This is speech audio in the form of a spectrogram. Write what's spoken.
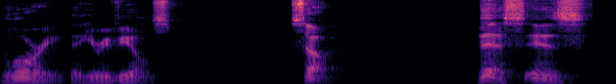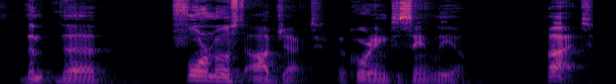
glory that he reveals. So, this is the, the foremost object, according to St. Leo. But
